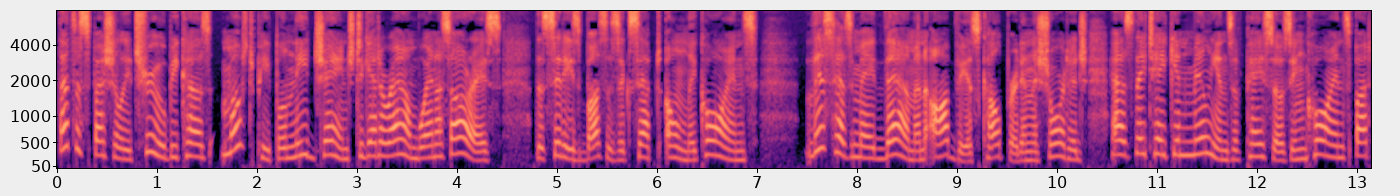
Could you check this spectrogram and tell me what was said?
That's especially true because most people need change to get around Buenos Aires. The city's buses accept only coins. This has made them an obvious culprit in the shortage, as they take in millions of pesos in coins, but,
